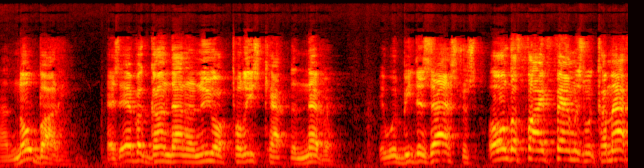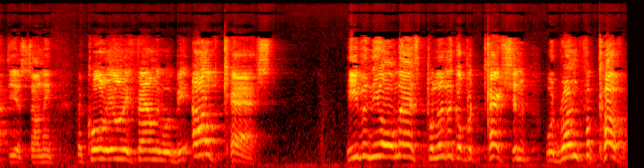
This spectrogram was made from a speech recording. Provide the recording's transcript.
Now, nobody has ever gunned down a New York police captain, never. It would be disastrous. All the five families would come after you, Sonny. The Corleone family would be outcast. Even the old man's political protection would run for cover.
